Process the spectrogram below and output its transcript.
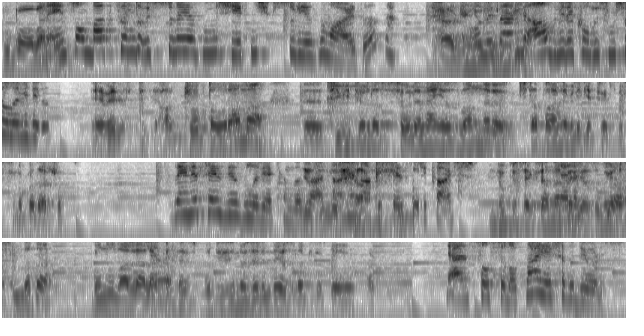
Bu bağlamda... Yani en son baktığımda üstüne yazılmış 70 küsur yazı vardı. Her gün yazılıyor. O nedenle az bile konuşmuş olabiliriz. Evet çok doğru ama e, Twitter'da söylenen yazılanları kitap haline bile getirebilirsin o kadar çok. Üzerine tez yazılır yakında yazılır, zaten. Hemen bir tez çıkar. 1980'den evet, beri yazılıyor aslında da konularla alakalı. Bu dizinin özelinde yazılabilir doğru haklısın. Yani sosyologlar yaşadı diyoruz.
